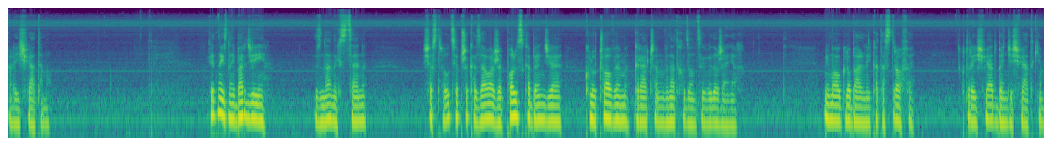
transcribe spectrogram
ale i światem. W jednej z najbardziej znanych scen siostra Lucja przekazała, że Polska będzie kluczowym graczem w nadchodzących wydarzeniach. Mimo globalnej katastrofy, której świat będzie świadkiem,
